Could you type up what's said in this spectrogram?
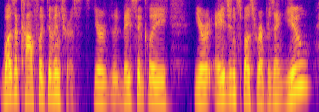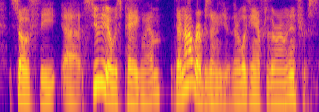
was a conflict of interest. You're basically your agent's supposed to represent you. So if the uh, studio is paying them, they're not representing you. They're looking after their own interests.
